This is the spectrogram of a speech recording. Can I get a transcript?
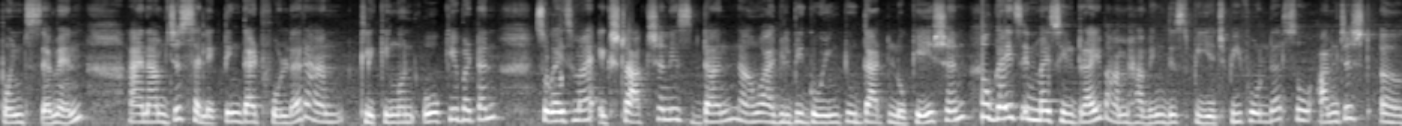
8.3.7 and i'm just selecting that folder and clicking on ok button. So guys my extraction is done. Now i will be going to that location. So guys in my c drive i'm having this php folder. So i'm just uh,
